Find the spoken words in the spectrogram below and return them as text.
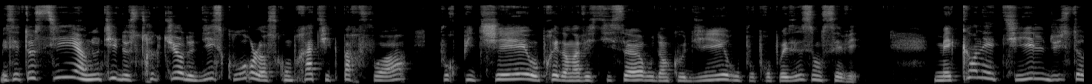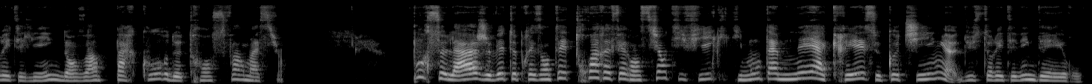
Mais c'est aussi un outil de structure de discours lorsqu'on pratique parfois pour pitcher auprès d'un investisseur ou d'un codir ou pour proposer son CV. Mais qu'en est-il du storytelling dans un parcours de transformation? Pour cela, je vais te présenter trois références scientifiques qui m'ont amené à créer ce coaching du storytelling des héros.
